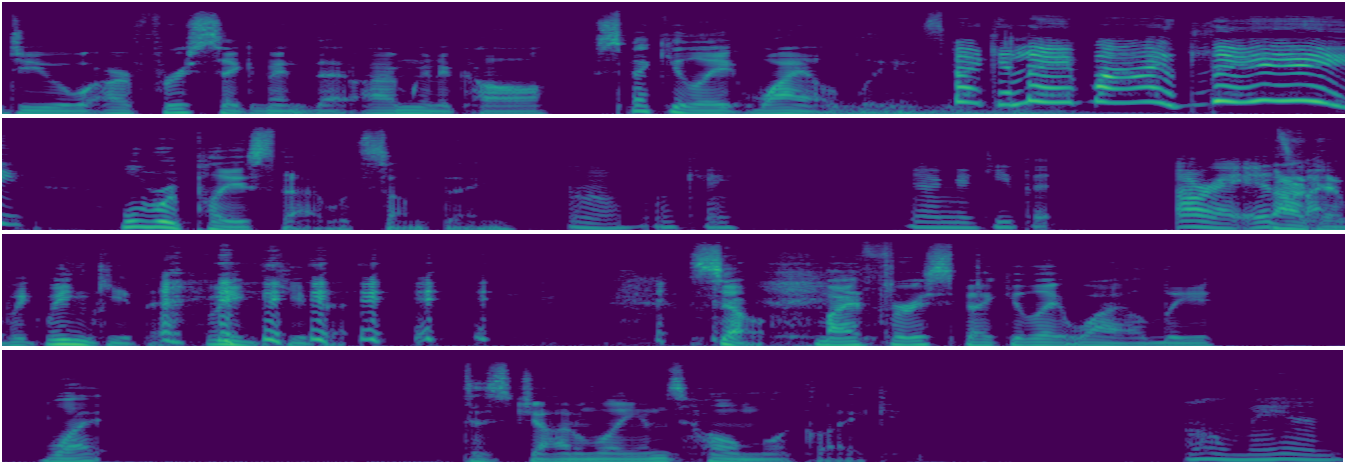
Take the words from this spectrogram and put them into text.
do our first segment that I'm going to call Speculate Wildly. Speculate wildly. We'll replace that with something. Oh, okay. You're not gonna keep it. All right, it's okay, we, we can keep it. We can keep it. So, my first Speculate Wildly what does John Williams' home look like? Oh man.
